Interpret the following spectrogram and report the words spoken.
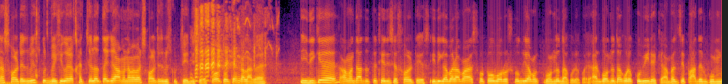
না সল্টেজ বিস্কুট বেশি করে খাচ্ছিল, তাকে আমার নাম আবার সল্টেজ বিস্কুট থেকে দিছে। কত কেঙ্কা লাগে। এদিকে আমার দাদাতে থেকে দিছে সল্টেজ। এদিকে আবার আমার ছোট, বড় সগলি আমার গন্ধ দা করে কয়। আর গন্ধ দা করে কবি রেখে আমার যে পাদের গন্ধ,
